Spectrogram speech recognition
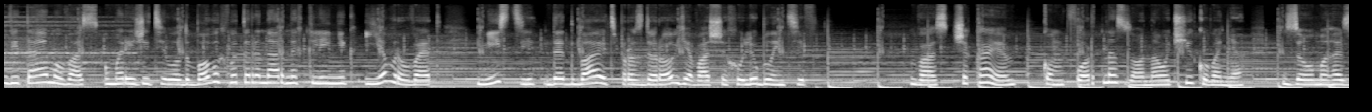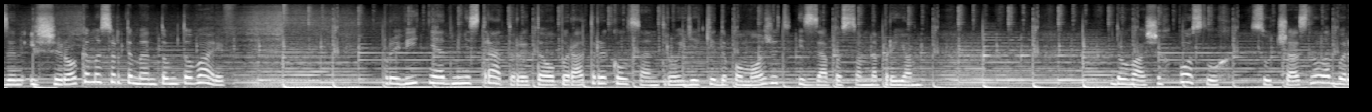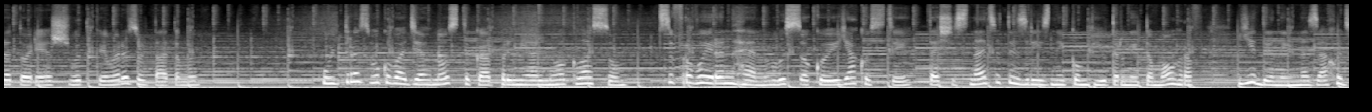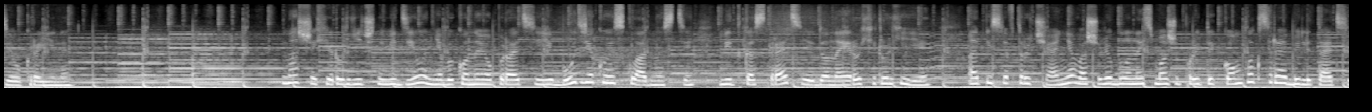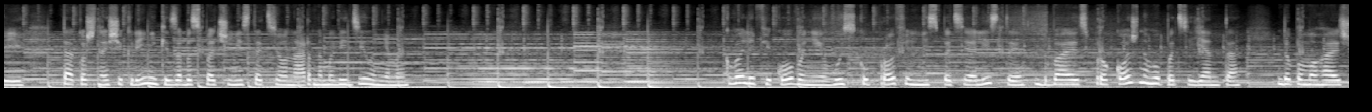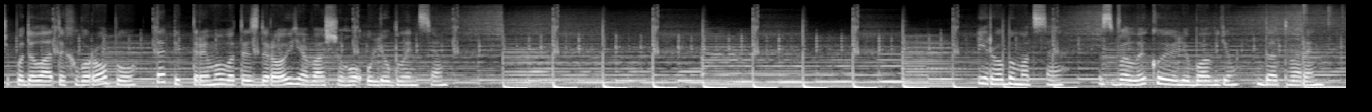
Вітаємо вас у мережі цілодобових ветеринарних клінік Євровет, місці, де дбають про здоров'я ваших улюбленців. Вас чекає комфортна зона очікування, зоомагазин із широким асортиментом товарів. Привітні адміністратори та оператори кол-центру, які допоможуть із записом на прийом. До ваших послуг сучасна лабораторія з швидкими результатами. Ультразвукова діагностика преміального класу, цифровий рентген високої якості та 16 зрізний комп'ютерний томограф єдиний на заході України. Наше хірургічне відділення виконує операції будь-якої складності від кастрації до нейрохірургії. А після втручання ваш улюбленець може пройти комплекс реабілітації. Також наші клініки забезпечені стаціонарними відділеннями. Кваліфіковані вузькопрофільні спеціалісти дбають про кожного пацієнта, допомагаючи подолати хворобу та підтримувати здоров'я вашого улюбленця. І робимо це з великою любов'ю до тварин.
